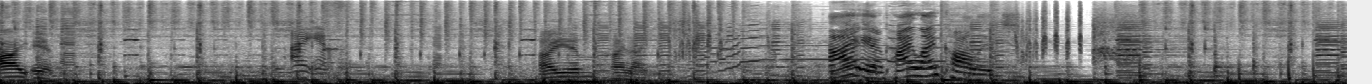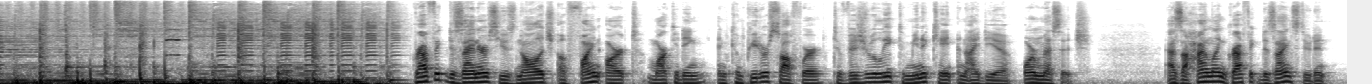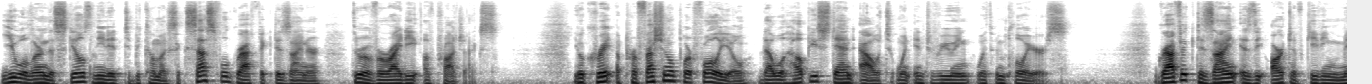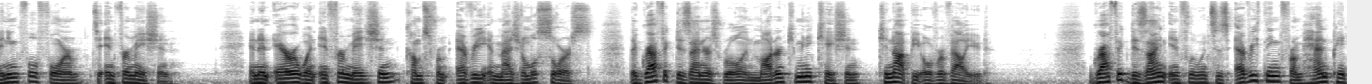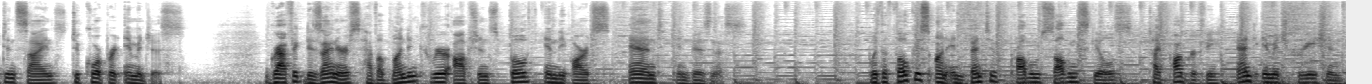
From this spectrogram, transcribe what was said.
I am. I am. I am Highline. I am Highline College. Graphic designers use knowledge of fine art, marketing, and computer software to visually communicate an idea or message. As a Highline graphic design student, you will learn the skills needed to become a successful graphic designer through a variety of projects. You'll create a professional portfolio that will help you stand out when interviewing with employers. Graphic design is the art of giving meaningful form to information. In an era when information comes from every imaginable source, the graphic designer's role in modern communication cannot be overvalued. Graphic design influences everything from hand-painted signs to corporate images. Graphic designers have abundant career options both in the arts and in business. With a focus on inventive problem-solving skills, typography, and image creation,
